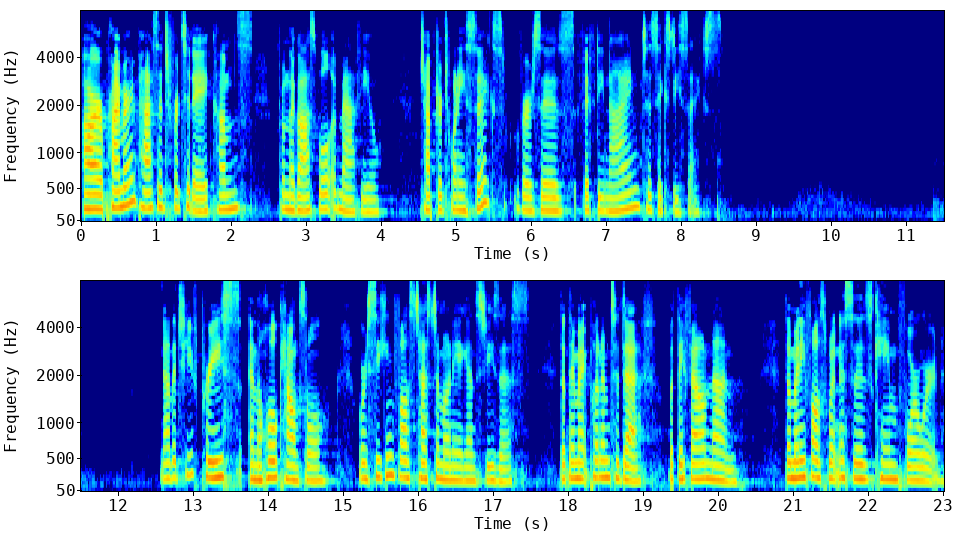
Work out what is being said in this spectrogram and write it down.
Our primary passage for today comes from the Gospel of Matthew, chapter 26, verses 59 to 66. Now the chief priests and the whole council were seeking false testimony against Jesus, that they might put him to death, but they found none. Though many false witnesses came forward,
